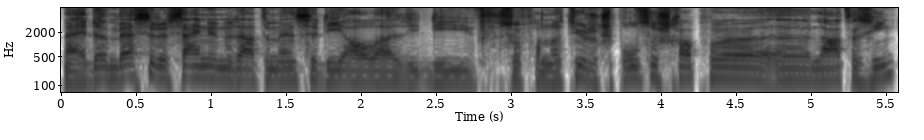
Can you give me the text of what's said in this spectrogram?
nee, de ambassadors zijn inderdaad de mensen die al uh, die, die soort van natuurlijk sponsorschap uh, laten zien.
